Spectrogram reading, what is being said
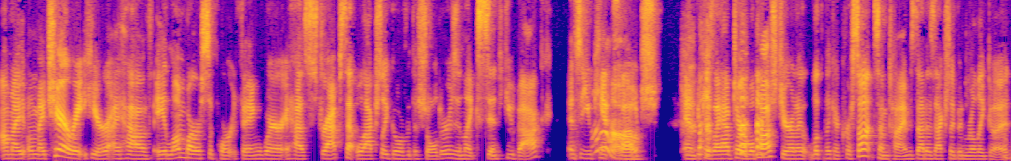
on my on my chair right here, I have a lumbar support thing where it has straps that will actually go over the shoulders and like cinch you back and so you can't oh. slouch. And because I have terrible posture and I look like a croissant sometimes, that has actually been really good.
